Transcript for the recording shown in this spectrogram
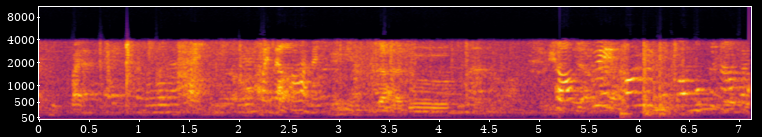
Empat. Empat tak faham eh? Dah aduh. Syafiq, kau ni buku apa kenapa?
